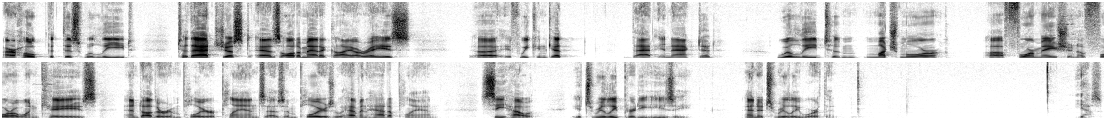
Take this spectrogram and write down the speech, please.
our hope that this will lead to that, just as automatic IRAs, uh, if we can get that enacted, will lead to much more uh, formation of 401ks and other employer plans as employers who haven't had a plan see how it's really pretty easy and it's really worth it. Yes.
